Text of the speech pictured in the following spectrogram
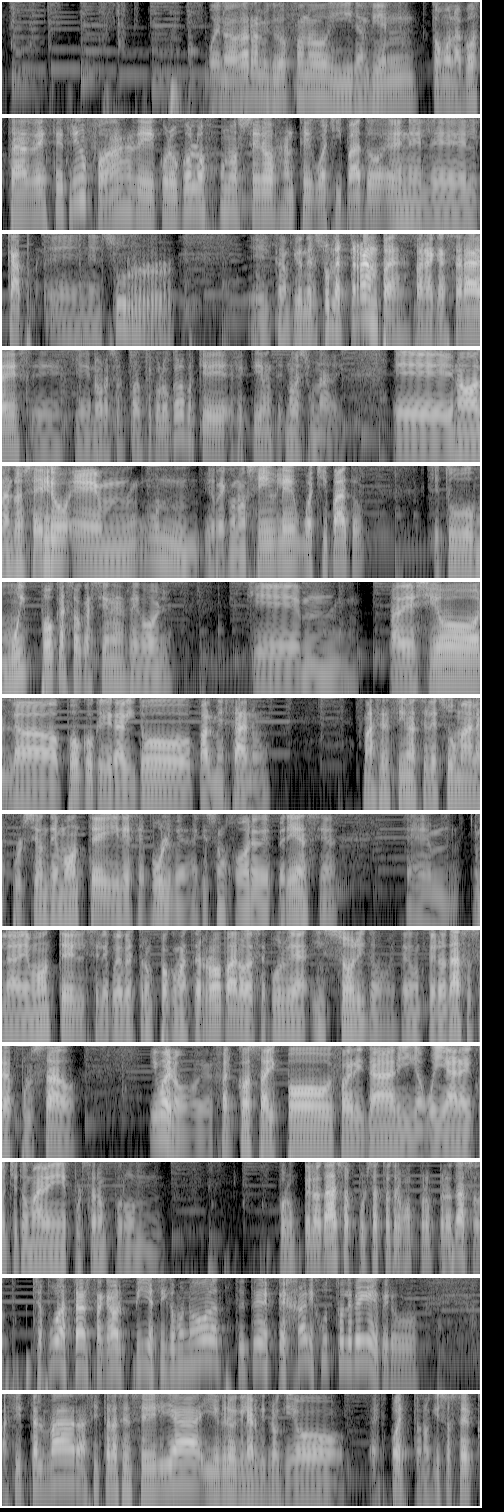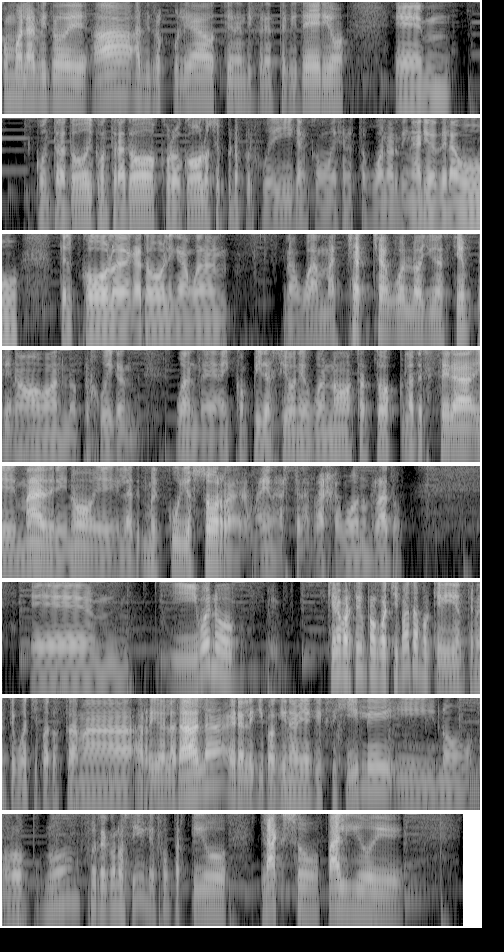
Bueno, agarro el micrófono y también tomo la posta de este triunfo ¿ah? de Colo Colo 1-0 ante Huachipato en el, el CAP, en el sur. El campeón del sur, la trampa para Casaraves, eh, que no resultó ante Colo porque efectivamente no es un ave. Eh, no, hablando en serio, eh, un irreconocible Huachipato que tuvo muy pocas ocasiones de gol, que mm, padeció lo poco que gravitó Palmesano. Más encima se le suma la expulsión de Monte y de Sepúlveda, que son jugadores de experiencia. Eh, la de Monte se le puede prestar un poco más de ropa, lo de Sepúlveda insólito, le pega un pelotazo, se ha expulsado. Y bueno, eh, Falcón se dispó, fue a gritar y a huellar a Conchetumare y expulsaron por un por un pelotazo, expulsaste otro por un pelotazo. Se pudo haber sacado el pillo así como no, te, te despejar y justo le pegué, pero así está el VAR, así está la sensibilidad y yo creo que el árbitro quedó expuesto. No quiso ser como el árbitro de, ah, árbitros culiados tienen diferentes criterios. Eh, contra todo y contra todos, Colo Colo siempre nos perjudican, como dicen estos buenos ordinarios de la U, del Colo, de la Católica, weón. Las weas más charchas, weón, lo ayudan siempre. No, weón, nos perjudican. Weón, eh, hay conspiraciones, weón, no, están todos. La tercera eh, madre, no, eh, la, Mercurio Zorra, vayan a darse la raja, weón, un rato. Eh, y bueno, quiero partir por Guachipato porque evidentemente Guachipato está más arriba en la tabla, era el equipo a quien había que exigirle y no, no, no fue reconocible, fue un partido laxo, pálido de,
